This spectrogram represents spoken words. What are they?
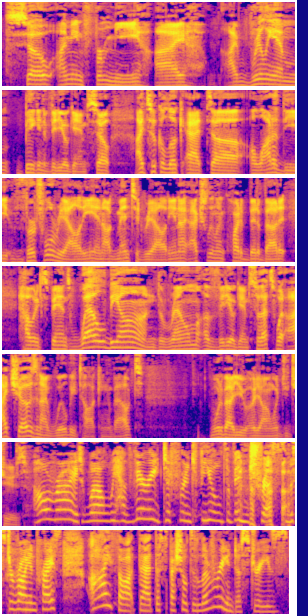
So, I mean, for me, I I really am big into video games. So, I took a look at uh, a lot of the virtual reality and augmented reality, and I actually learned quite a bit about it. How it expands well beyond the realm of video games. So that's what I chose, and I will be talking about. What about you, Yang? What'd you choose? All right. Well, we have very different fields of interest, Mr. Ryan Price. I thought that the special delivery industry's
